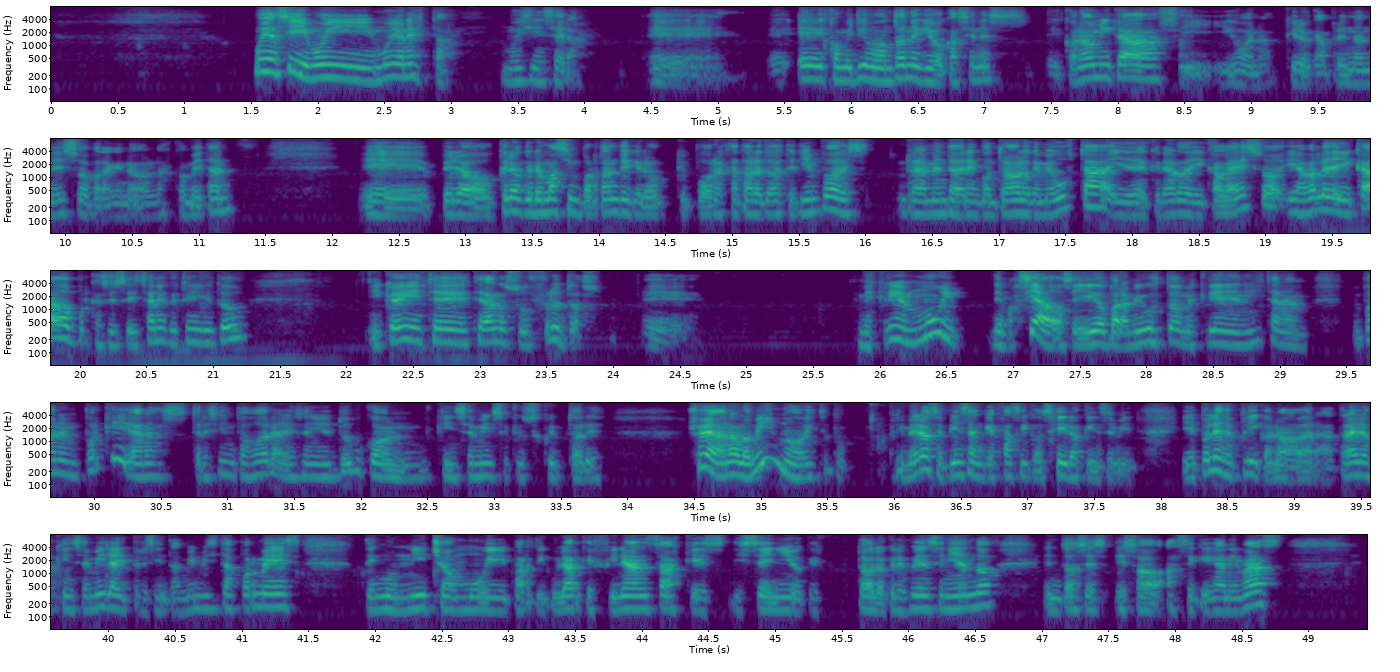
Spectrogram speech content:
muy así, muy, muy honesta, muy sincera. Eh, he cometido un montón de equivocaciones económicas y, bueno, quiero que aprendan de eso para que no las cometan. Eh, pero creo que lo más importante que, puedo rescatar de todo este tiempo es realmente haber encontrado lo que me gusta y de querer dedicarle a eso y haberle dedicado porque hace seis años que estoy en YouTube y que hoy esté, dando sus frutos. Eh, me escriben muy demasiado seguido para mi gusto, me escriben en Instagram, me ponen, ¿por qué ganas 300 dólares en YouTube con 15.000 suscriptores? Yo voy a ganar lo mismo, ¿viste? Primero se piensan que es fácil conseguir los 15.000. Y después les explico, no, a ver, atrás de los 15.000 hay 300.000 visitas por mes, tengo un nicho muy particular que es finanzas, que es diseño, que es todo lo que les voy enseñando, entonces eso hace que gane más.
